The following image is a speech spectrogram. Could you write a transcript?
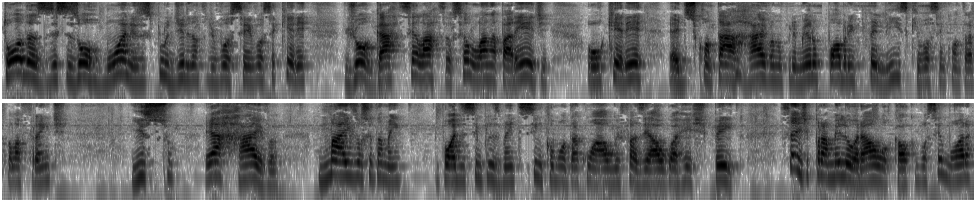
todos esses hormônios explodirem dentro de você e você querer jogar, sei lá, seu celular na parede ou querer é, descontar a raiva no primeiro pobre infeliz que você encontrar pela frente. Isso é a raiva, mas você também pode simplesmente se incomodar com algo e fazer algo a respeito seja para melhorar o local que você mora,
